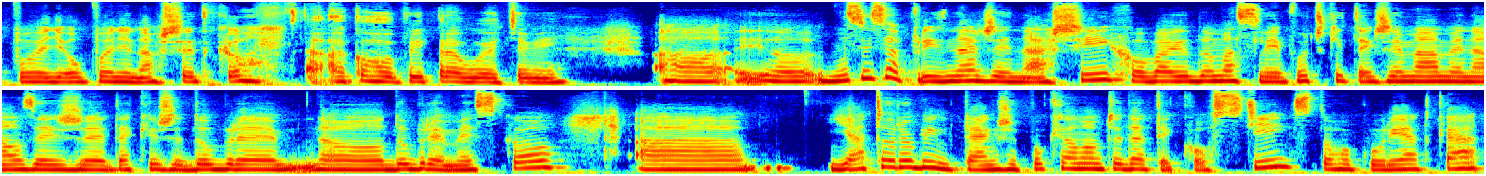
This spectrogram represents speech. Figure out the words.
odpoveď úplne na všetko. A ako ho pripravujete vy? A, e, musím sa priznať, že naši chovajú doma sliepočky, takže máme naozaj že také, že dobré, no, dobré mesko. A ja to robím tak, že pokiaľ mám teda tie kosti z toho kuriatka,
